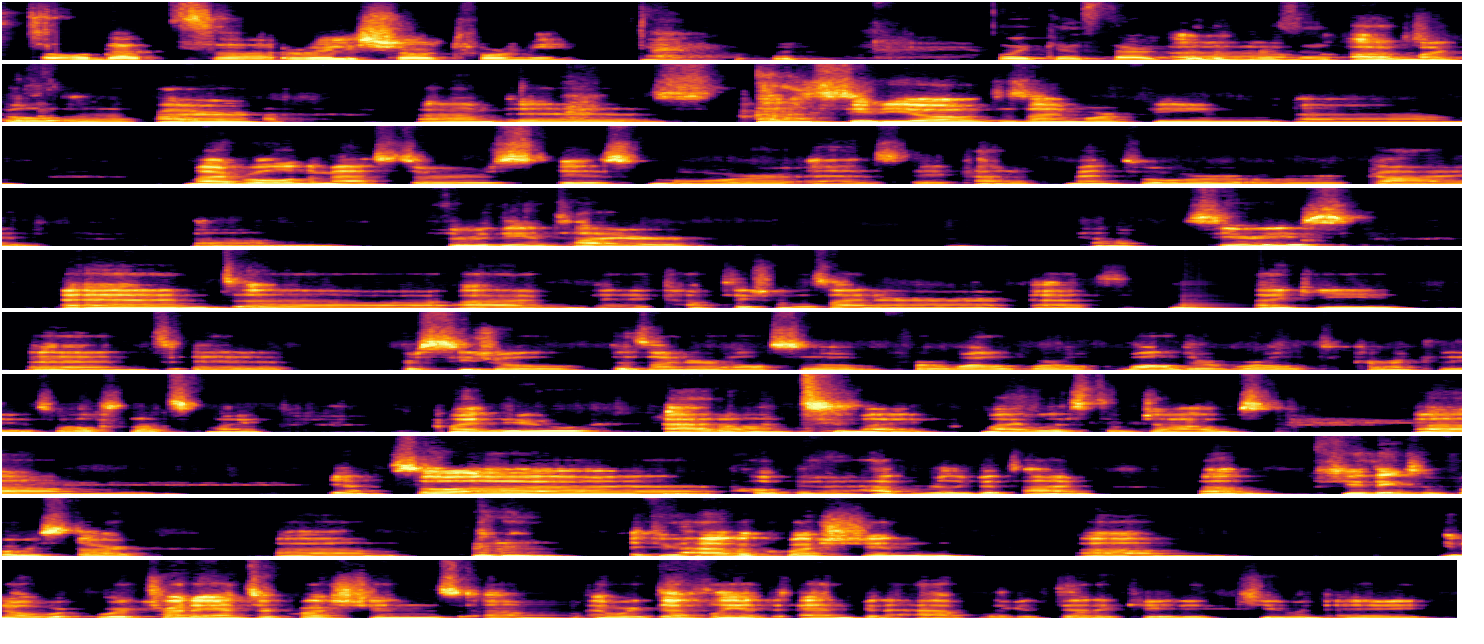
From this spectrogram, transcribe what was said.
So that's really short for me. we can start with the presentation. I'm Michael uh, Pryor. Um, is CDO Design Morphine. Um, my role in the masters is more as a kind of mentor or guide um, through the entire kind of series. And uh, I'm a computational designer at Nike and a procedural designer also for Wild World, Wilder World currently as well. So that's my my new add-on to my my list of jobs. Um, yeah, so uh, hope you have a really good time. Um, a few things before we start. Um, if you have a question, um, you know, we're, we're trying to answer questions, um, and we're definitely at the end going to have like a dedicated Q and A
